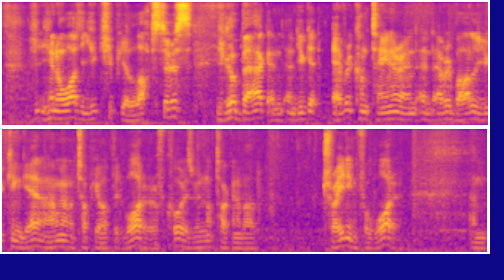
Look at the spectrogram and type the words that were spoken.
you know what? You keep your lobsters, you go back and, and you get every container and, and every bottle you can get, and I'm going to top you up with water. Of course, we're not talking about trading for water. And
